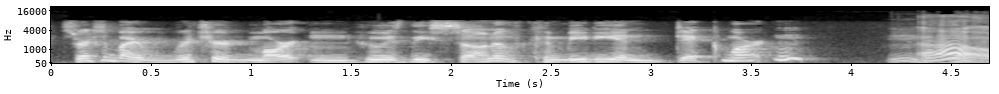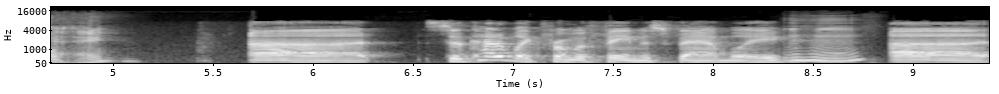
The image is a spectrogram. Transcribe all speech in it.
it's directed by Richard Martin, who is the son of comedian Dick Martin. Oh, Okay. Uh, so kind of like from a famous family. Uh,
